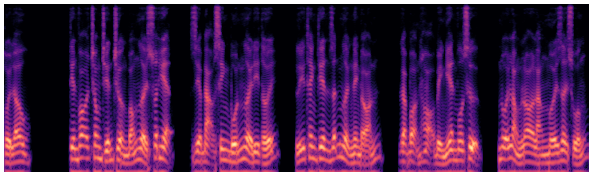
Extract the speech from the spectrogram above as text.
Hồi lâu, tiên võ trong chiến trường bóng người xuất hiện, diệp đạo sinh bốn người đi tới, lý thanh thiên dẫn người nên đón, gặp bọn họ bình yên vô sự, nỗi lòng lo lắng mới rơi xuống.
